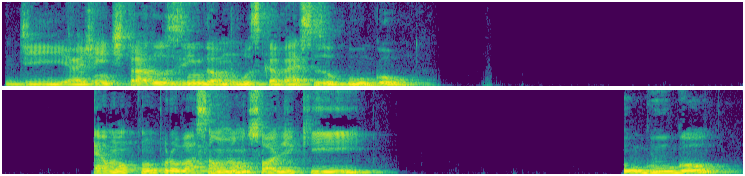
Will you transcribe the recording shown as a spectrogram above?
de a gente traduzindo a música versus o Google, é uma comprovação não só de que o Google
